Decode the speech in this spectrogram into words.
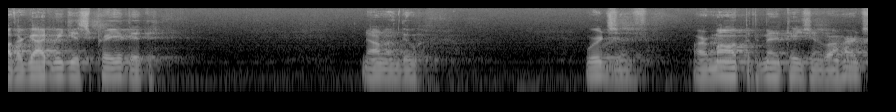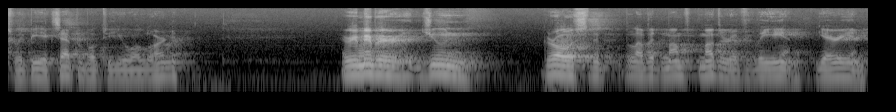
Father God, we just pray that not only the words of our mouth, but the meditation of our hearts would be acceptable to you, O Lord. I remember June Gross, the beloved mother of Lee and Gary and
